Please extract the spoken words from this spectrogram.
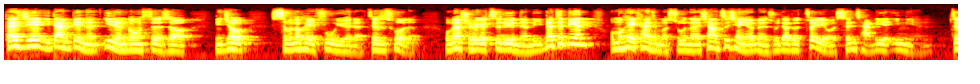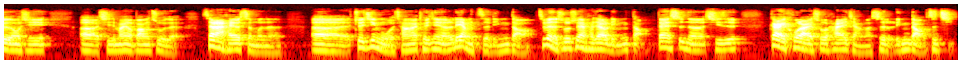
但是今天一旦变成艺人公司的时候，你就什么都可以赴约的，这是错的。我们要学会一个自律能力。那这边我们可以看什么书呢？像之前有一本书叫做《最有生产力的一年》，这个东西呃其实蛮有帮助的。再来还有什么呢？呃，最近我常常推荐的《量子领导》这本书，虽然它叫领导，但是呢，其实概括来说，它讲的是领导自己。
